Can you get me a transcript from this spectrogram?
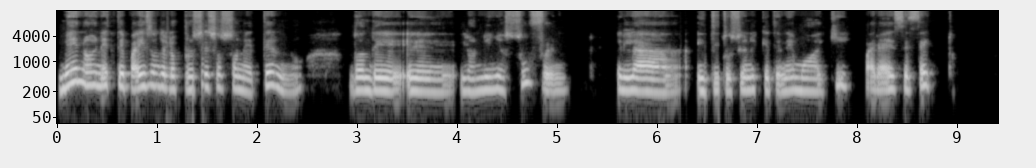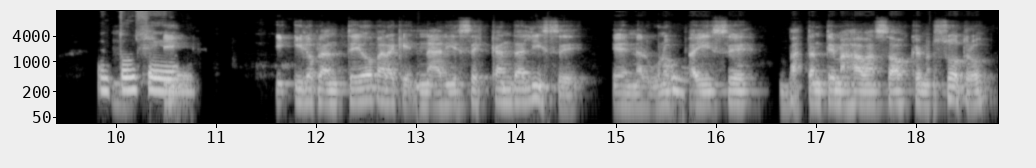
Menos en este país donde los procesos son eternos, donde eh, los niños sufren en las instituciones que tenemos aquí para ese efecto. Entonces... Y, lo planteo para que nadie se escandalice. En algunos mm. países bastante más avanzados que nosotros,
